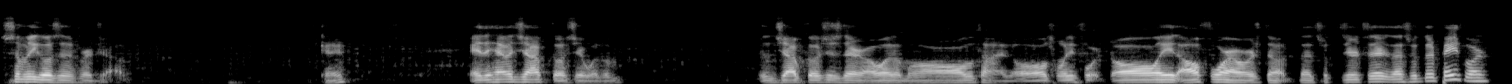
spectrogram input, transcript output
somebody goes in for a job, Okay. And they have a job coach there with them. And the job coach is there all with them all the time, all twenty four, all eight, all four hours. That's what they're there. That's what they're paid for.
